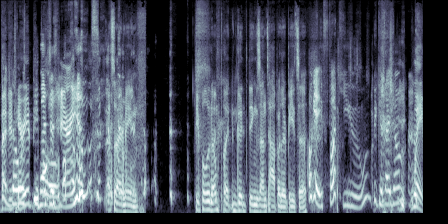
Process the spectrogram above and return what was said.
vegetarian people, Vegetarians? That's what I mean. people who don't put good things on top of their pizza. Okay, fuck you because I don't. Wait,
